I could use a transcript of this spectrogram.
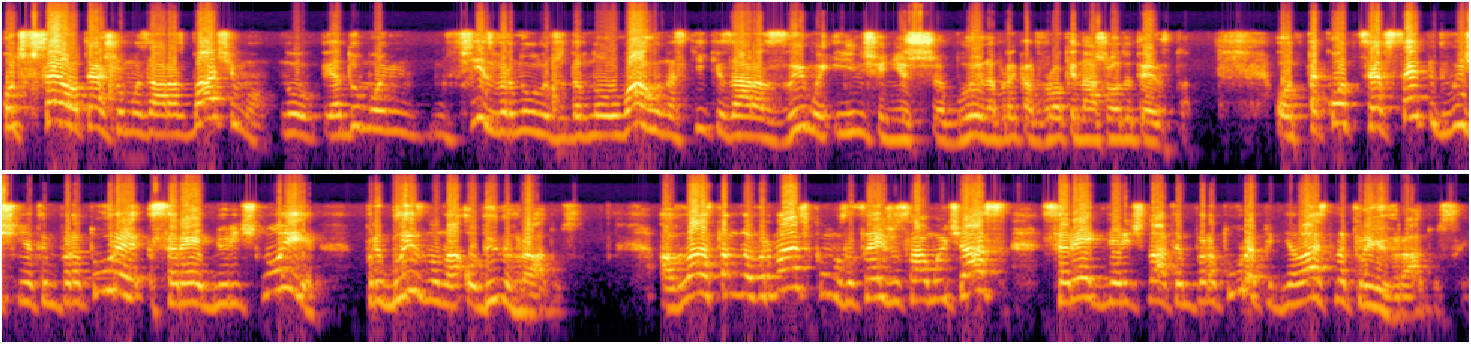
От все те, що ми зараз бачимо, ну я думаю, всі звернули вже давно увагу, наскільки зараз зими інші, ніж були, наприклад, в роки нашого дитинства. От так от це все підвищення температури середньорічної приблизно на 1 градус. А в нас там на Вернадському за цей же самий час середня річна температура піднялась на 3 градуси.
